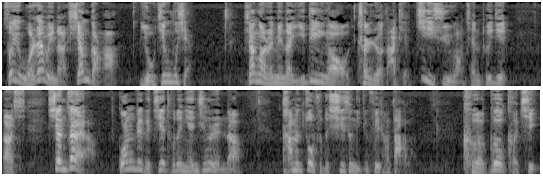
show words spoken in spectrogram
所以我认为呢，香港啊有惊无险，香港人民呢一定要趁热打铁，继续往前推进啊。现在啊，光这个街头的年轻人呢，他们做出的牺牲已经非常大了，可歌可泣。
